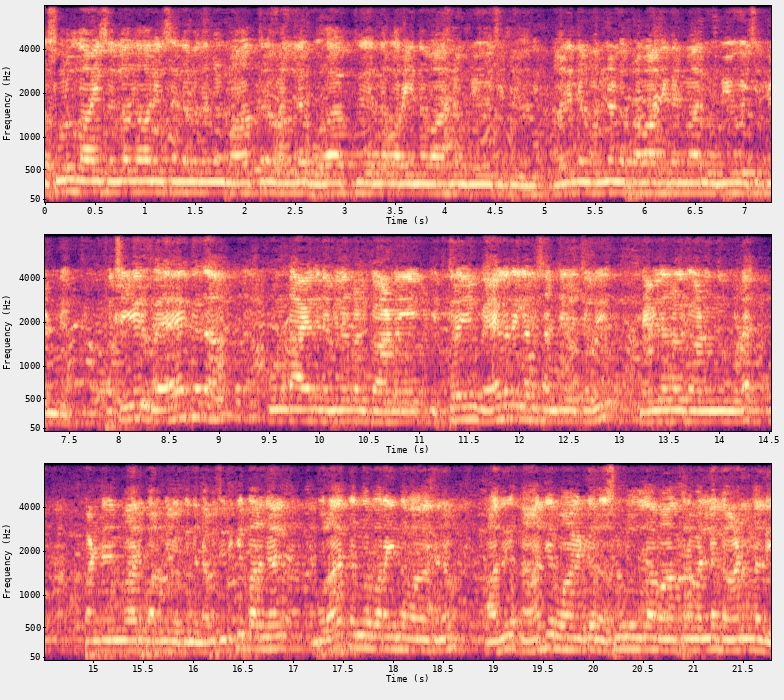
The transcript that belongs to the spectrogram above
റസൂലുള്ളാഹി സ്വല്ലല്ലാഹു അലൈഹി വസല്ലം തങ്ങൾ മാത്രമല്ല ബുറാഖ് എന്ന് പറയുന്ന വാഹനം ഉപയോഗിച്ചിട്ടുള്ളത്. അതിന്റെ മുന്നുള്ള പ്രവാചകന്മാരും ഉപയോഗിച്ചിട്ടുണ്ട്. പക്ഷെ ഈ ഒരു വേഗത ഉണ്ടായത് നബിതങ്ങൾക്കാണ്. ഇത്രയും വേഗതയിൽ അത് സഞ്ചരിച്ചത് നബിതങ്ങൾക്കാണെന്നും കൂടെ പണ്ഡിതന്മാർ പറഞ്ഞു വെക്കുന്നുണ്ട്. അപ്പൊ ചുരുക്കി പറഞ്ഞാൽ ബുറാഖ് എന്ന് പറയുന്ന വാഹനം അത് ആദ്യമായിട്ട് റസൂലുള്ള മാത്രമല്ല കാണുന്നത്.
